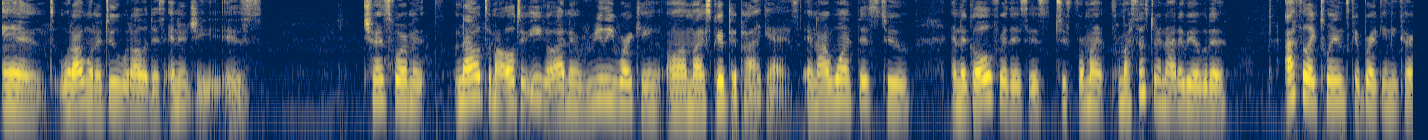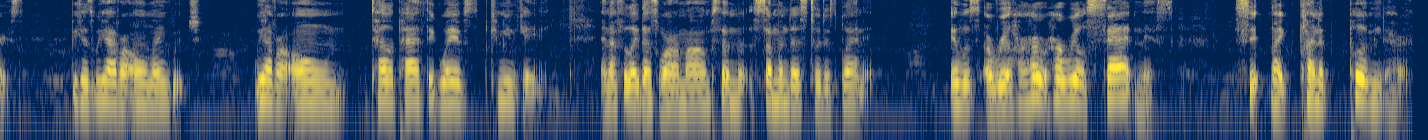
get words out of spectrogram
And what I want to do with all of this energy is transform it now to my alter ego. I've been really working on my scripted podcast, and I want this to, and the goal for this is to for my for my sister and I to be able to. I feel like twins could break any curse, because we have our own language, we have our own telepathic way of communicating. And I feel like that's why our mom summoned us to this planet. It was a real her her, her real sadness, like kind of pulled me to her.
